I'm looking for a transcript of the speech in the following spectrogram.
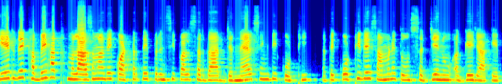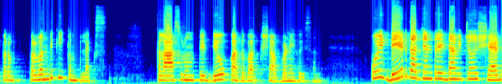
ਗੇਟ ਦੇ ਖੱਬੇ ਹੱਥ ਮੁਲਾਜ਼ਮਾਂ ਦੇ ਕੁਆਟਰ ਤੇ ਪ੍ਰਿੰਸੀਪਲ ਸਰਦਾਰ ਜਰਨੈਲ ਸਿੰਘ ਦੀ ਕੋਠੀ ਅਤੇ ਕੋਠੀ ਦੇ ਸਾਹਮਣੇ ਤੋਂ ਸੱਜੇ ਨੂੰ ਅੱਗੇ ਜਾ ਕੇ ਪ੍ਰ- ਪ੍ਰਬੰਧਕੀ ਕੰਪਲੈਕਸ, ਕਲਾਸਰੂਮ ਤੇ ਦਿਓ ਕੱਦ ਵਰਕਸ਼ਾਪ ਬਣੇ ਹੋਏ ਸਨ। ਕੋਈ ਡੇਢ ਦਰਜਨ ਟਰੇਡਾਂ ਵਿੱਚੋਂ ਸ਼ਾਇਦ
